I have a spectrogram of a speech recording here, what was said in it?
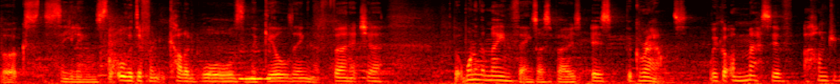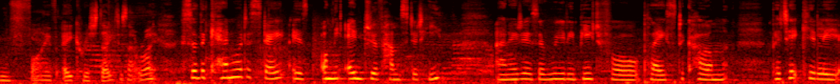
books, the ceilings, the, all the different coloured walls and the mm. gilding and the furniture. But one of the main things, I suppose, is the grounds. We've got a massive 105 acre estate, is that right? So the Kenwood estate is on the edge of Hampstead Heath and it is a really beautiful place to come particularly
